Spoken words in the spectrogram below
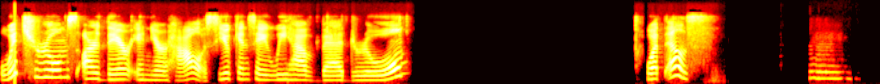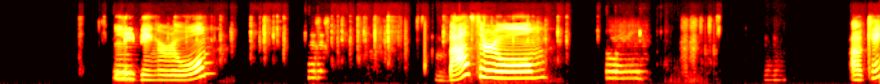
Which rooms are there in your house? You can say, we have bedroom. What else? Mm, Living room, bathroom. Okay.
